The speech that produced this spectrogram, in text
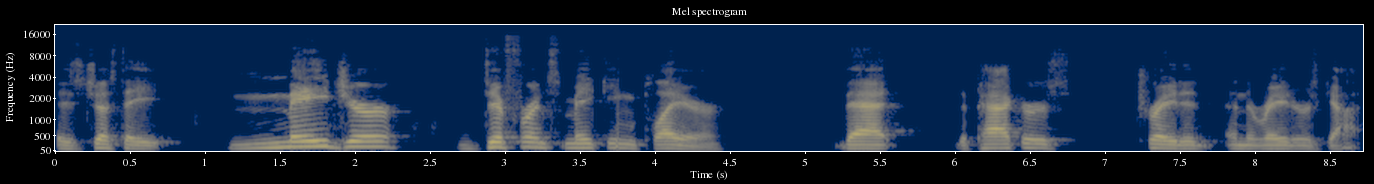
is just a major difference making player that the Packers traded and the Raiders got.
